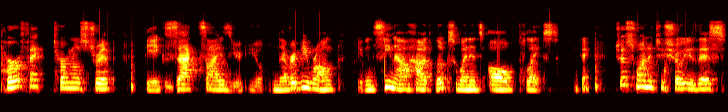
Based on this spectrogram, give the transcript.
perfect terminal strip, the exact size, you, will never be wrong. You can see now how it looks when it's all placed. Okay, just wanted to show you this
